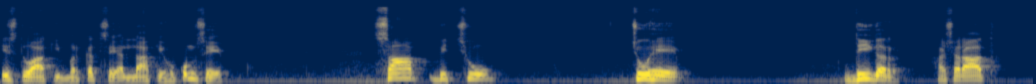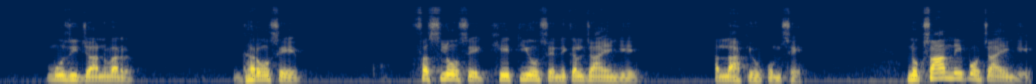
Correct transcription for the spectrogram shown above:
इस दुआ की बरकत से अल्लाह के हुक्म से सांप, बिच्छू, चूहे, दीगर हशरात, मूजी जानवर घरों से, फ़सलों से, खेतियों से निकल जाएँगे अल्लाह के हुक्म से। नुकसान नहीं पहुंचाएँगे।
